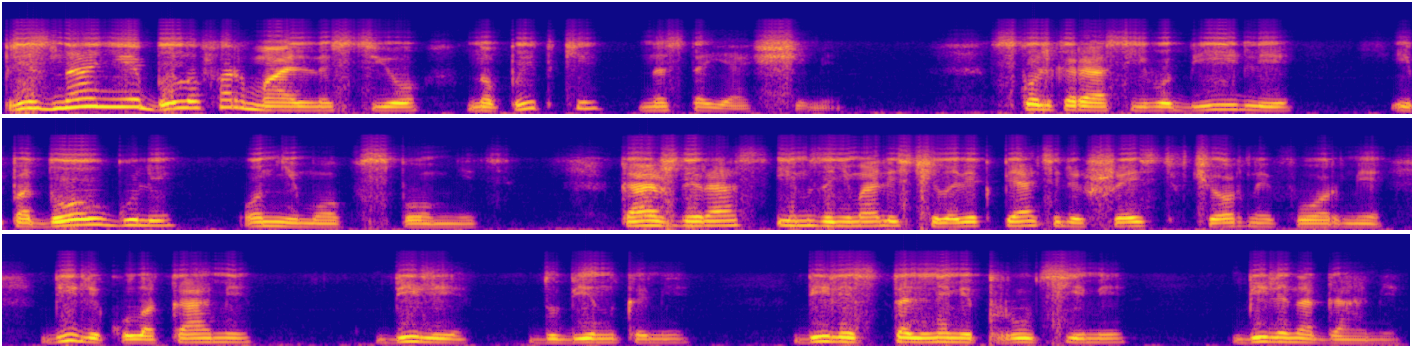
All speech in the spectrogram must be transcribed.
Признание было формальностью, но пытки — настоящими. Сколько раз его били и подолгу ли, он не мог вспомнить. Каждый раз им занимались человек пять или шесть в черной форме, били кулаками, били дубинками, били стальными прутьями, били ногами.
